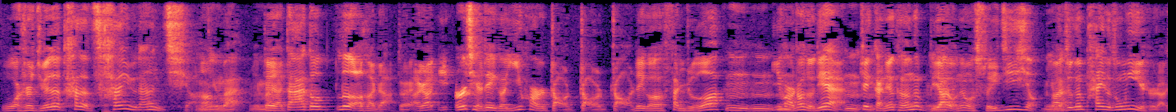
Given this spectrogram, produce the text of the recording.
我是觉得他的参与感很强。明白明白。对啊，大家都乐呵着，对然后而且这个一块儿找找找这个范哲，嗯嗯，一块儿找酒店，嗯这感觉可能比较有那种随机性啊，就跟拍一个综艺似的。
